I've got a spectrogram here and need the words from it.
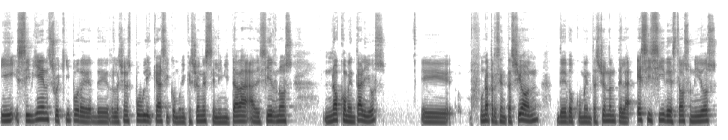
Y si bien su equipo de, relaciones públicas y comunicaciones se limitaba a decirnos no comentarios, eh, una presentación de documentación ante la SEC de Estados Unidos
